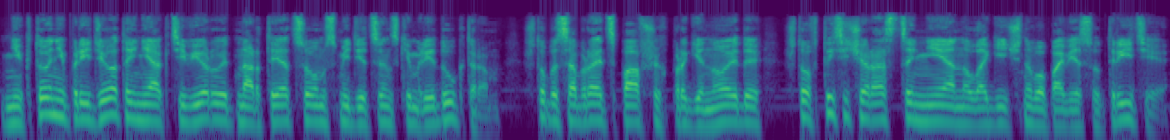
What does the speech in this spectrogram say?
Никто не придет и не активирует нортециум с медицинским редуктором, чтобы собрать спавших прогеноиды, что в тысячи раз ценнее аналогичного по весу трития,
